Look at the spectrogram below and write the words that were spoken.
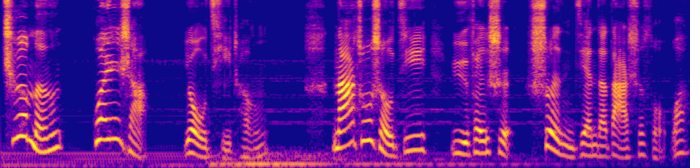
车门关上，又启程，拿出手机，宇飞是瞬间的大失所望。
